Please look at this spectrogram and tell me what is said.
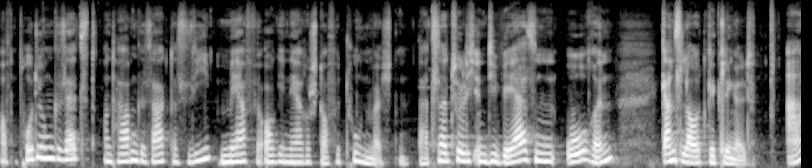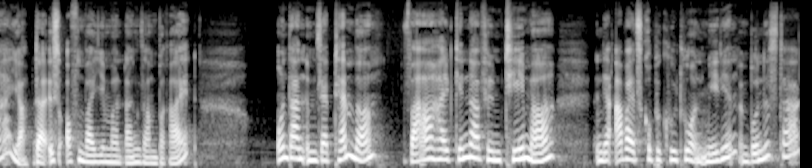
auf ein Podium gesetzt und haben gesagt, dass sie mehr für originäre Stoffe tun möchten. Da hat es natürlich in diversen Ohren ganz laut geklingelt. Ah ja, da ist offenbar jemand langsam bereit. Und dann im September war halt Kinderfilm Thema in der Arbeitsgruppe Kultur und Medien im Bundestag.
